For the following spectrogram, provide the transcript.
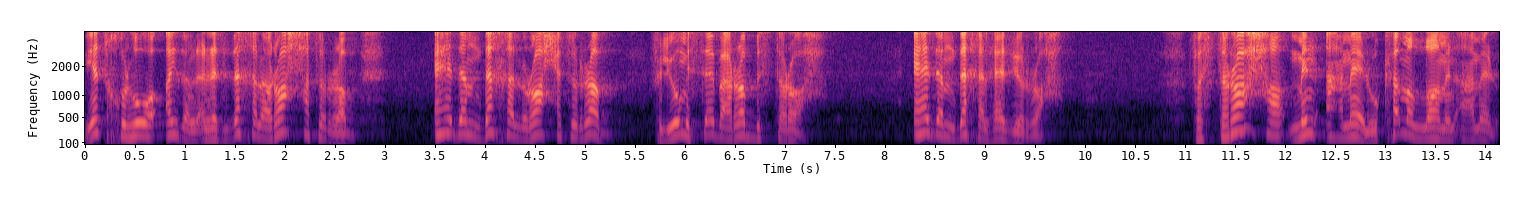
يدخل هو أيضا الذي دخل راحة الرب. آدم دخل راحة الرب. في اليوم السابع الرب استراح. آدم دخل هذه الراحة. فاستراح من أعماله كما الله من أعماله.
